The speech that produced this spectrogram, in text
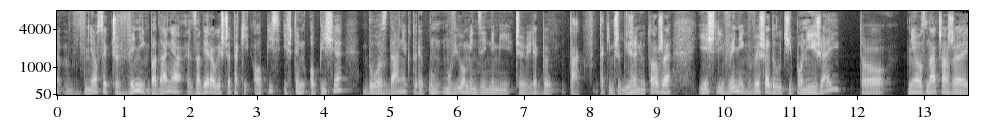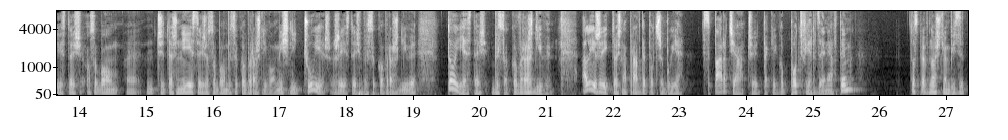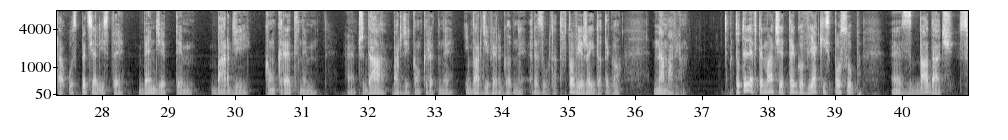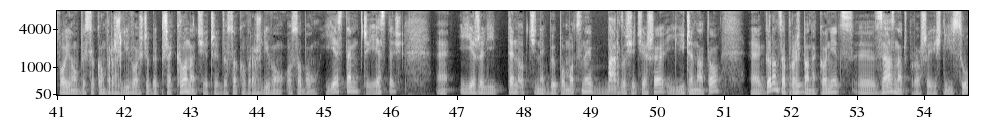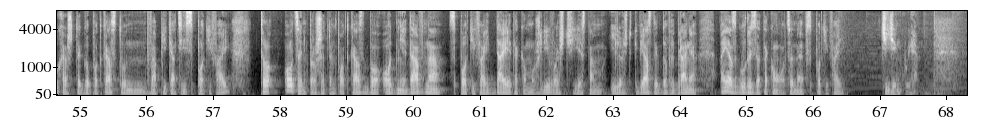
wniosek czy wynik badania zawierał jeszcze taki opis i w tym opisie było zdanie, które mówiło między innymi, czy jakby tak, w takim przybliżeniu to, że jeśli wynik wyszedł ci poniżej, to nie oznacza, że jesteś osobą, e, czy też nie jesteś osobą wysoko wrażliwą. Jeśli czujesz, że jesteś wysoko wrażliwy, to jesteś wysoko wrażliwy. Ale jeżeli ktoś naprawdę potrzebuje wsparcia czy takiego potwierdzenia w tym, to z pewnością wizyta u specjalisty będzie tym bardziej konkretnym, e, czy da bardziej konkretny i bardziej wiarygodny rezultat. W to wierzę i do tego namawiam. To tyle w temacie tego, w jaki sposób zbadać swoją wysoką wrażliwość, żeby przekonać się, czy wysoko wrażliwą osobą jestem, czy jesteś. E, I jeżeli ten odcinek był pomocny, bardzo się cieszę i liczę na to. E, gorąca prośba na koniec, zaznacz proszę, jeśli słuchasz tego podcastu w aplikacji Spotify, to oceń proszę ten podcast, bo od niedawna Spotify daje taką możliwość, jest tam ilość gwiazdek do wybrania, a ja z góry za taką ocenę w Spotify Ci dziękuję.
